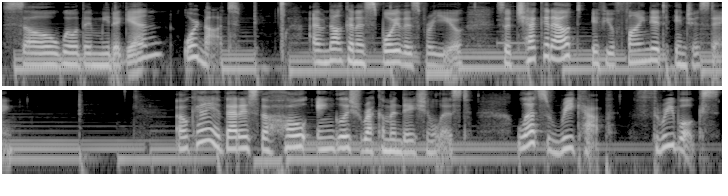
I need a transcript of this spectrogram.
So, will they meet again or not? I'm not gonna spoil this for you, so check it out if you find it interesting. Okay, that is the whole English recommendation list. Let's recap three books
